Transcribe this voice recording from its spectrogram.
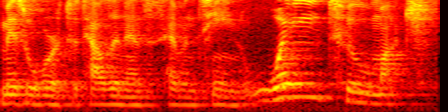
Miss World 2017 way too much.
